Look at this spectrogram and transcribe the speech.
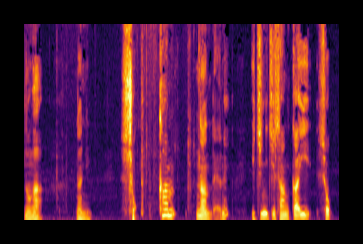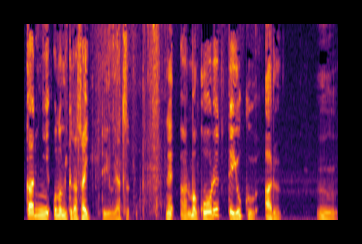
のが何、食感なんだよね。1日3回食感にお飲みくださいっていうやつ。ね。あの、まあ、これってよくある。うん、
